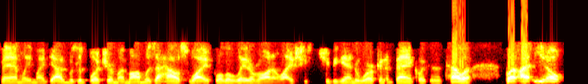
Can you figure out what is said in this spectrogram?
family. My dad was a butcher. My mom was a housewife. Although later on in life, she she began to work in a bank, like as a teller. But I, you know,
